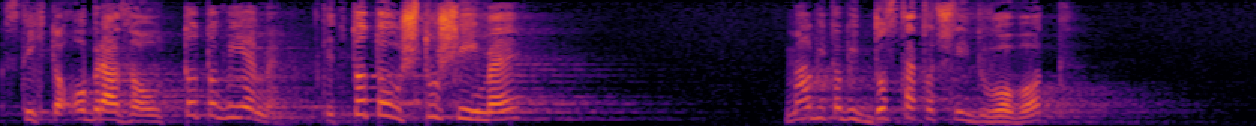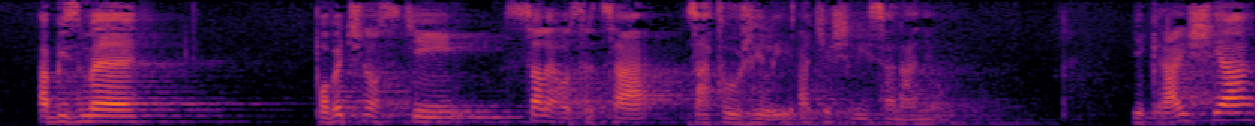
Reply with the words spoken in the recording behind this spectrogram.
z týchto obrazov toto vieme, keď toto už tušíme, mal by to byť dostatočný dôvod, aby sme po väčšnosti z celého srdca zatúžili a tešili sa na ňu. Je krajšia,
